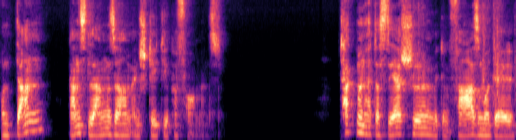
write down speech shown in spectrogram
und dann ganz langsam entsteht die Performance. Tuckman hat das sehr schön mit dem Phasenmodell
